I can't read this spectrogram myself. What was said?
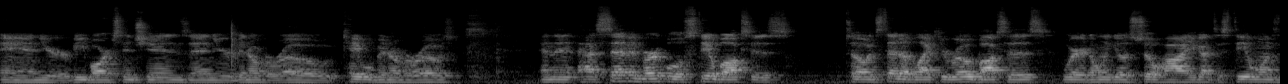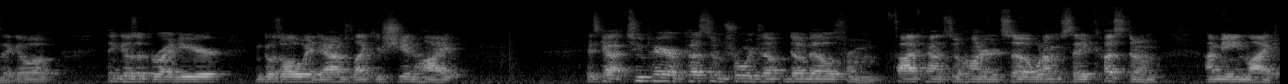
and your V-bar extensions and your bent over row, cable bent over rows. And then it has seven vertical steel boxes. So instead of like your row boxes where it only goes so high, you got the steel ones that go up. I think goes up to right here and goes all the way down to like your shin height. It's got two pair of custom Troy dumbbells from five pounds to 100. So when I'm gonna say custom, I mean like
